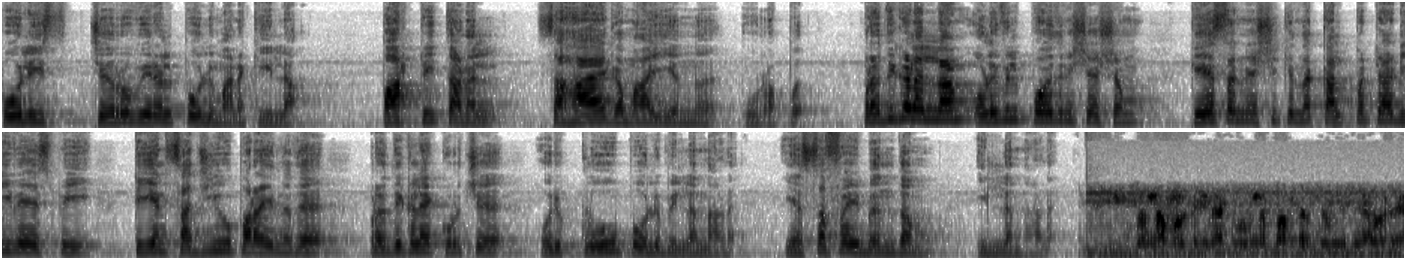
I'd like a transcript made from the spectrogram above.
പോലീസ് ചെറുവിരൽ പോലും അനക്കിയില്ല. പാർട്ടി തണൽ സഹായകമായി എന്ന് ഉറപ്പ്. പ്രതികളെല്ലാം ഒളിവിൽ പോയതിനു ശേഷം കേസ് അന്വേഷിക്കുന്ന Kalpetta DYSP T N Sajeev പറയുന്നത് പ്രതികളെക്കുറിച്ച് ഒരു ക്ലൂ പോലും ഇല്ലെന്നാണ് എസ് എഫ് ഐ ബന്ധം ഇല്ലെന്നാണ്. ഇപ്പൊ ഇതിനെ അവരെ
